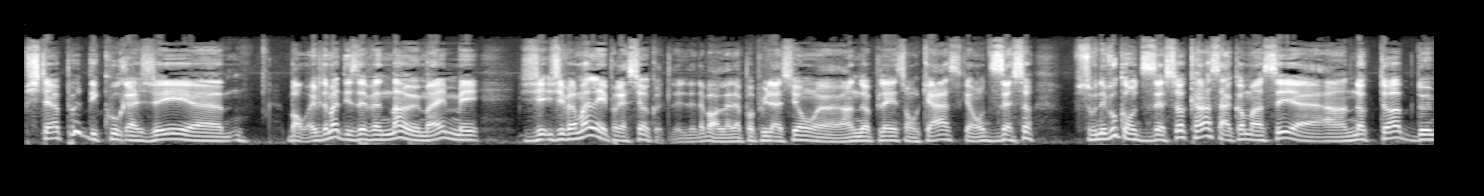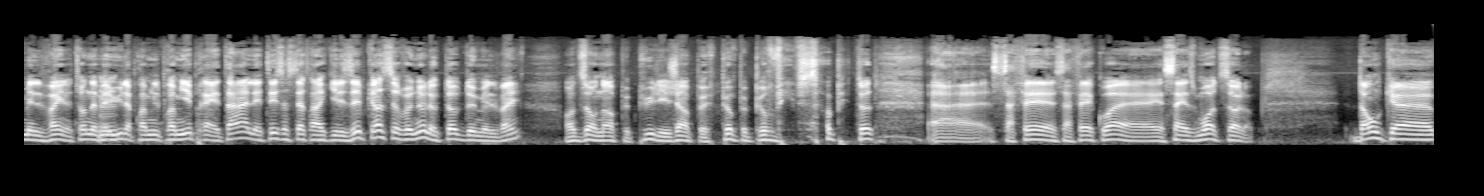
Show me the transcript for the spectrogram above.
Puis j'étais un peu découragé. euh, bon, évidemment des événements eux-mêmes, mais j'ai vraiment l'impression, écoute, d'abord la, la population euh, en a plein son casque. On disait ça. Souvenez-vous qu'on disait ça quand ça a commencé euh, en octobre 2020. là. Tu sais, on avait eu la première- le premier printemps, l'été ça s'était tranquillisé. Puis quand c'est revenu à l'octobre 2020, on disait on n'en peut plus, les gens en peuvent plus, on peut plus revivre ça puis tout. Euh, ça fait ça fait quoi euh, 16 mois de ça là. Donc, euh,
